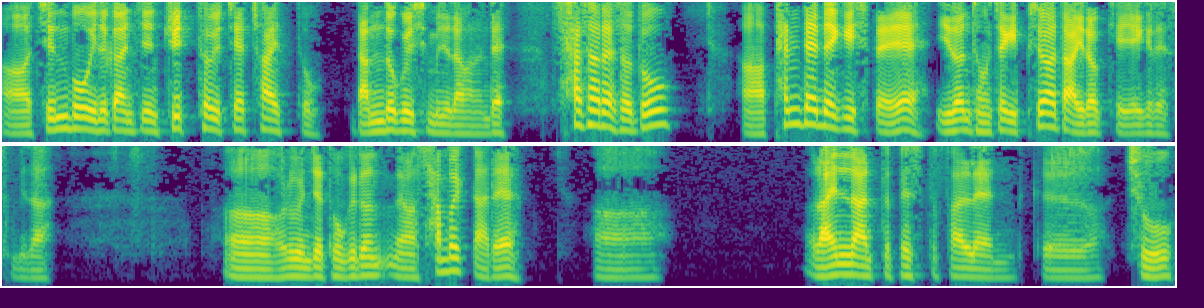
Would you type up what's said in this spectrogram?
어, 진보 일간지인 쥐터 유체 트와이트 남도글 신문이라고 하는데 사설에서도 어, 팬데믹 시대에 이런 정책이 필요하다 이렇게 얘기를 했습니다. 어, 그리고 이제 독일은 3월 달에 어, 라인란트 베스트팔렌 그주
